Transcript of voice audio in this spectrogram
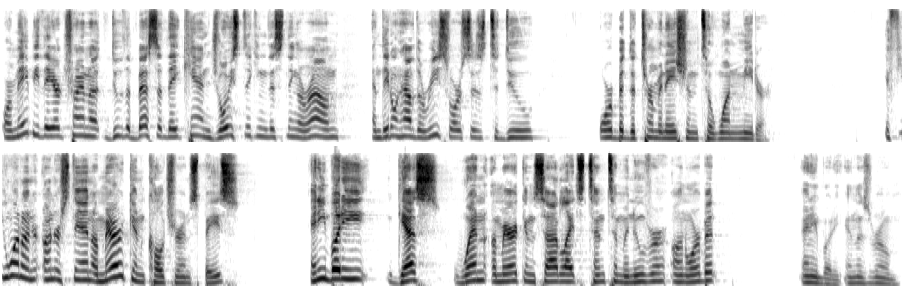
Or maybe they are trying to do the best that they can, joysticking this thing around and they don't have the resources to do orbit determination to one meter. If you want to understand American culture in space, anybody guess when American satellites tend to maneuver on orbit? Anybody in this room?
